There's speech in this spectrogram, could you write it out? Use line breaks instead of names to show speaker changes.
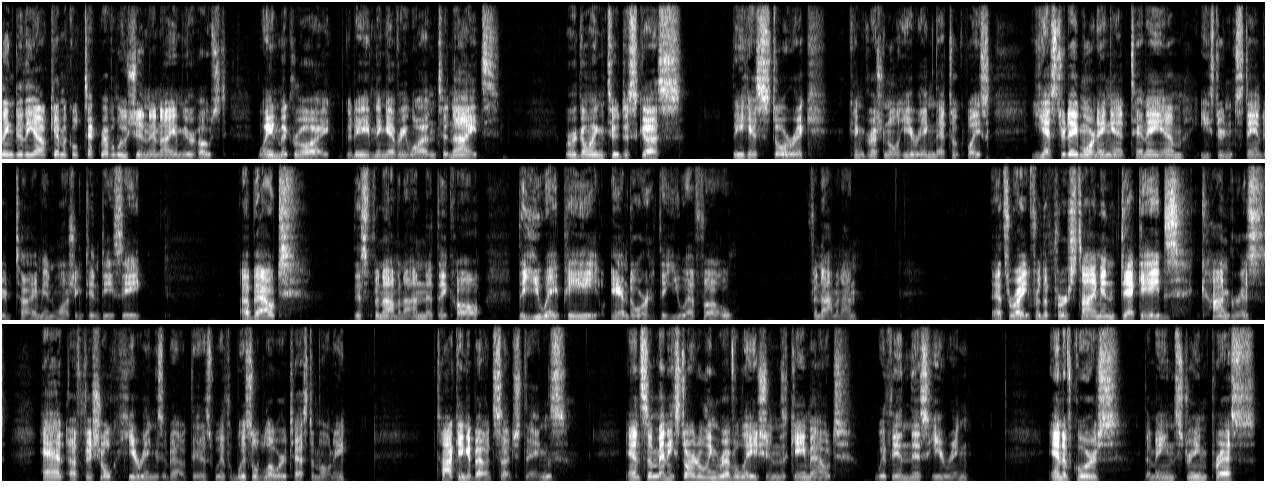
listening to the Alchemical Tech Revolution, and I am your host, Wayne McRoy. Good evening, everyone. Tonight, we're going to discuss the historic congressional hearing that took place yesterday morning at 10 a.m. Eastern Standard Time in Washington, D.C., about this phenomenon that they call the UAP and or the UFO phenomenon. That's right, for the first time in decades, Congress had official hearings about this with whistleblower testimony, talking about such things, and some many startling revelations came out within this hearing. And of course, the mainstream press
